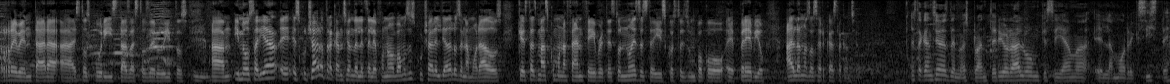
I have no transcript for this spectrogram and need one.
reventar a, a estos puristas, a estos eruditos. Um, y me gustaría eh, escuchar otra canción del teléfono. Vamos a escuchar El Día de los Enamorados, que esta es más como una fan favorite. Esto no es de este disco, esto es un poco eh, previo. Háblanos acerca de esta canción. Esta canción es de nuestro anterior álbum que se llama El amor existe.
